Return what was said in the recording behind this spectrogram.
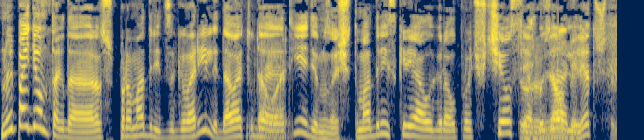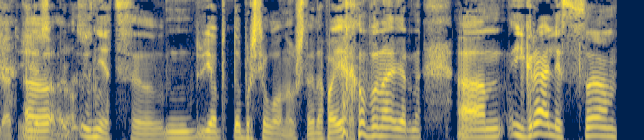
Ну и пойдем тогда, раз уж про Мадрид заговорили, давай туда Давай. и отъедем. Значит, Мадридский Реал играл против Челси, Ты уже взял обыграли- билет, что ли, а, собрался? Нет, э, я до Барселоны уж тогда поехал бы, наверное. А, Играли с, э,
